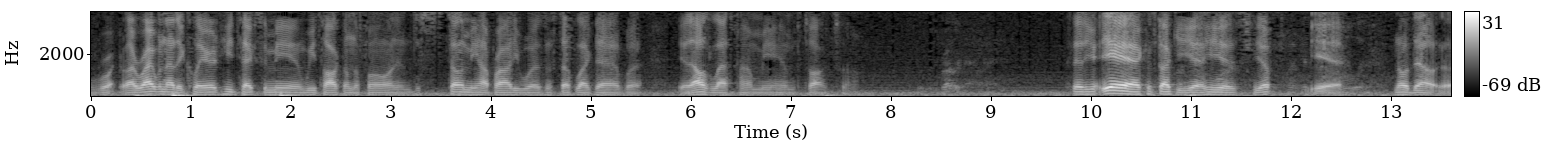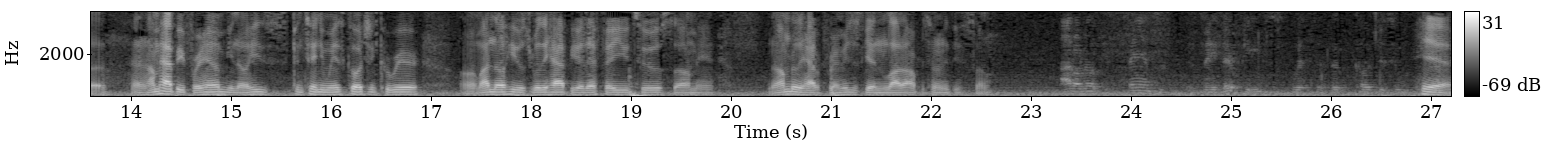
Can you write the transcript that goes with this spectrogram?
right, like right when I declared. He texted me and we talked on the phone and just telling me how proud he was and stuff like that. But yeah, that was the last time me and him talked. So. Brother now, right? Say it again? Yeah, Kentucky. Yeah, he is. Yep. Yeah, no doubt. Uh, and I'm happy for him. You know, he's continuing his coaching career. Um, I know he was really happy at FAU too. So I mean, you know, I'm really happy for him. He's just getting a lot of opportunities. So I don't know if your fans have made their peace with the, the coaches who Yeah.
